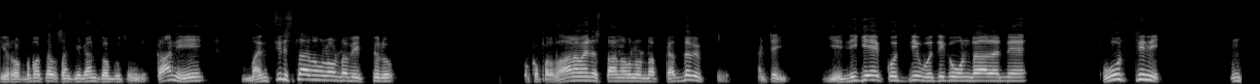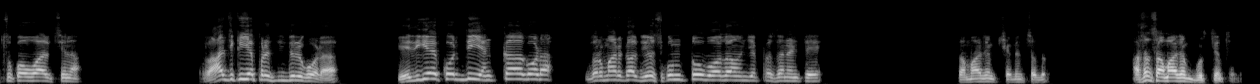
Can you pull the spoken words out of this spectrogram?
ఈ రుగ్మతల సంఖ్య కానీ తగ్గుతుంది. కానీ మంత్రి స్థానంలో ఉన్న వ్యక్తులు ఒక ప్రధానమైన స్థానంలో ఉన్న పెద్ద వ్యక్తులు అంటే ఎదిగే కొద్దీ ఒదిగి ఉండాలనే స్ఫూర్తిని ఉంచుకోవాల్సిన రాజకీయ ప్రతినిధులు కూడా ఎదిగే కొద్దీ ఇంకా కూడా దుర్మార్గాలు చేసుకుంటూ పోదామని చెప్పేసానంటే సమాజం క్షమించదు. అసలు సమాజం గుర్తించదు.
